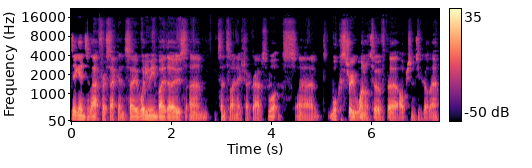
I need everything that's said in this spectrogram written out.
dig into that for a second. So, what do you mean by those um, centerline extract grabs? What's uh, walk us through one or two of the options you've got there?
